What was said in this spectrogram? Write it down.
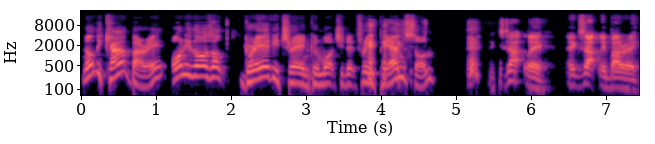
No, they can't, Barry. Only those on gravy train can watch it at 3 p.m., son. Exactly, exactly, Barry.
